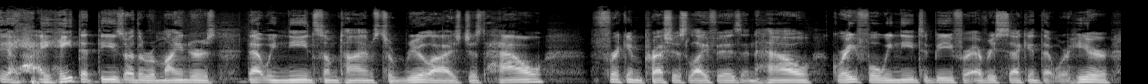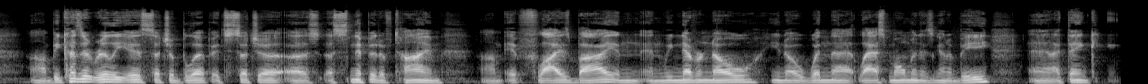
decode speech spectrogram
i hate that these are the reminders that we need sometimes to realize just how freaking precious life is and how grateful we need to be for every second that we're here uh, because it really is such a blip. It's such a, a, a snippet of time. Um, it flies by and, and we never know, you know, when that last moment is going to be. And I think,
